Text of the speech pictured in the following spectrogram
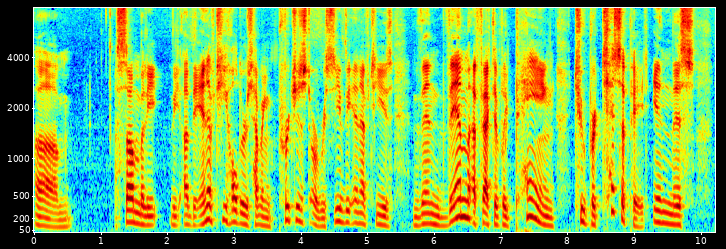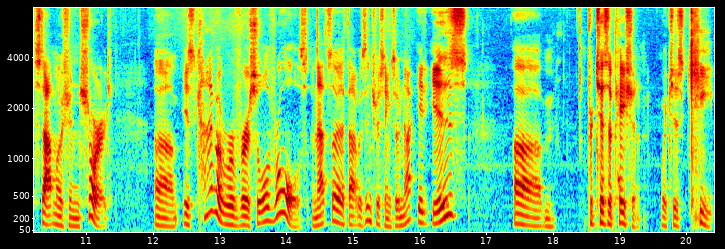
um, somebody the uh, the NFT holders having purchased or received the NFTs, then them effectively paying to participate in this stop motion short. Um, is kind of a reversal of roles, and that's what I thought was interesting. So, not it is um, participation, which is key.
